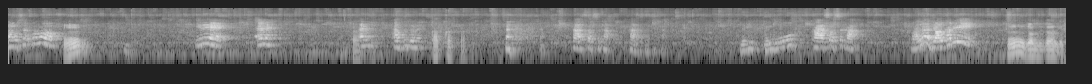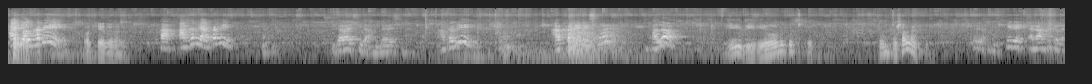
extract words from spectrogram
নমস্কার করব? হুম। কিরে এনে এনে আর দুটো নে কাক কাক কাক খা আস্তে খা খা খা খা আস্তে খা ভালো জল খাবি হুম জল দিতে হবে জল খাবি খেয়ে নেবেন খা আর খাবি আর খাবি জয় শ্রীরাম জয় শ্রীরাম আর খাবি আর খাবি বিস্কুট ভালো এই দিদি এভাবে করছে তুমি পোষা নাকি কিরে এনে আর দুটো নে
